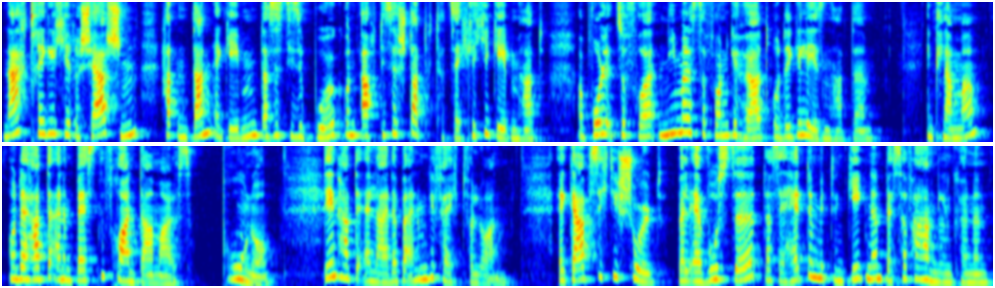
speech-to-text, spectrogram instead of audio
Nachträgliche Recherchen hatten dann ergeben, dass es diese Burg und auch diese Stadt tatsächlich gegeben hat, obwohl er zuvor niemals davon gehört oder gelesen hatte. In Klammer, und er hatte einen besten Freund damals, Bruno. Den hatte er leider bei einem Gefecht verloren. Er gab sich die Schuld, weil er wusste, dass er hätte mit den Gegnern besser verhandeln können,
